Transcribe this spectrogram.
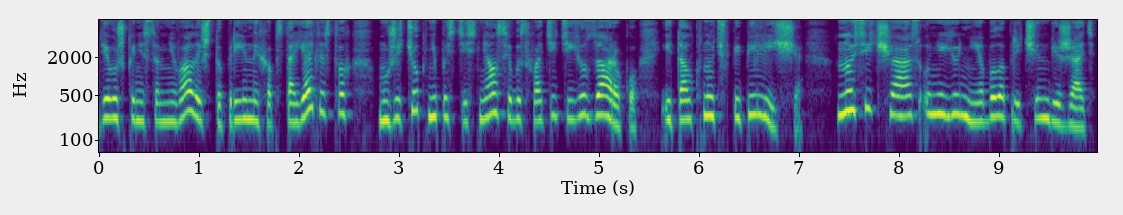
Девушка не сомневалась, что при иных обстоятельствах мужичок не постеснялся бы схватить ее за руку и толкнуть в пепелище, но сейчас у нее не было причин бежать.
